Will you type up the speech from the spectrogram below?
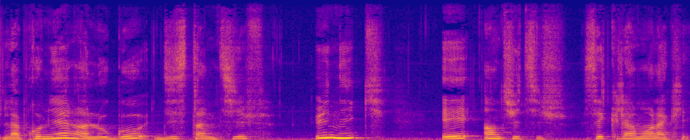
la première, un logo distinctif, unique et intuitif. C'est clairement la clé.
